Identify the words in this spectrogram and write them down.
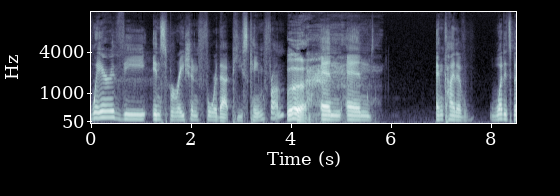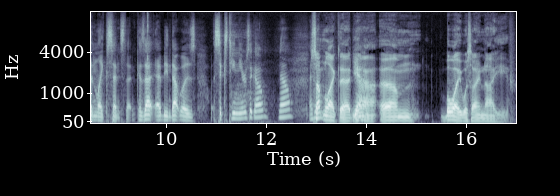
where the inspiration for that piece came from Ugh. and and and kind of what it's been like since then because that i mean that was 16 years ago now I think? Something like that, yeah. Yeah. Um, boy, was I naive.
